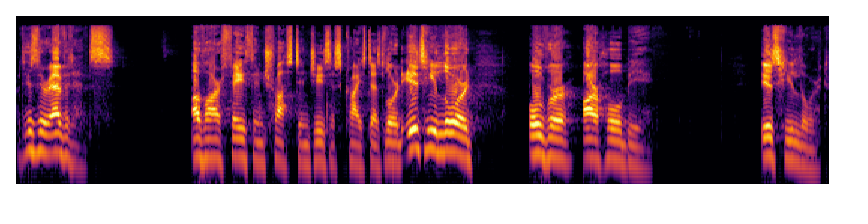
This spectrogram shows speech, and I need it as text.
But is there evidence? Of our faith and trust in Jesus Christ as Lord? Is He Lord over our whole being? Is He Lord?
